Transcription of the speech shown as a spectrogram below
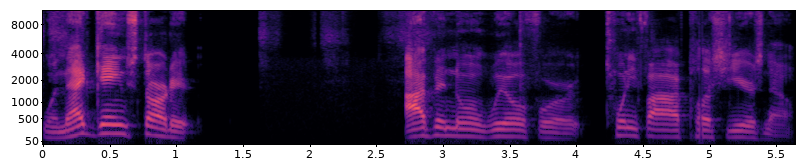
when that game started, I've been knowing Will for 25 plus years now.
